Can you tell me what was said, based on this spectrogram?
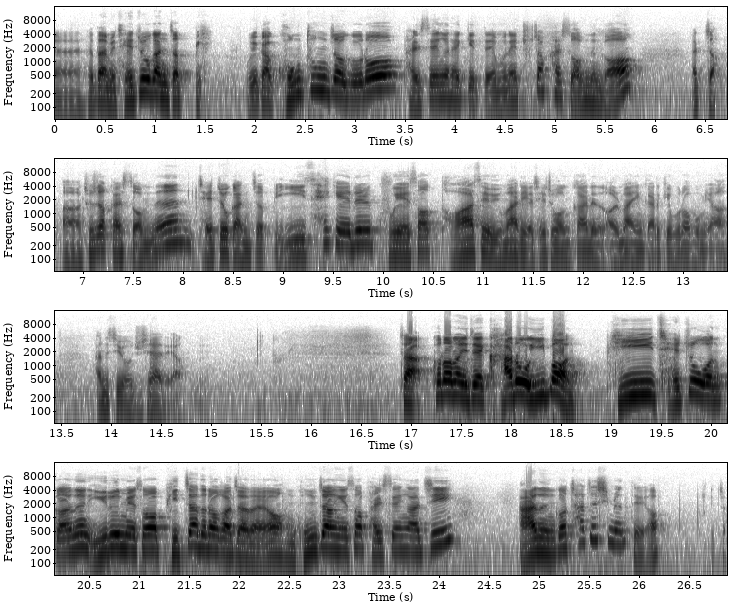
예. 그 다음에 제조 간접비. 우리가 공통적으로 발생을 했기 때문에 추적할 수 없는 거. 맞죠? 어, 추적할 수 없는 제조 간접비 이 세 개를 구해서 더하세요 이 말이에요. 제조 원가는 얼마인가 이렇게 물어보면 반드시 외워주셔야 돼요. 자, 그러면 이제 가로 2번 비제조 원가는 이름에서 비자 들어가잖아요. 공장에서 발생하지 않은 거 찾으시면 돼요. 그죠?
